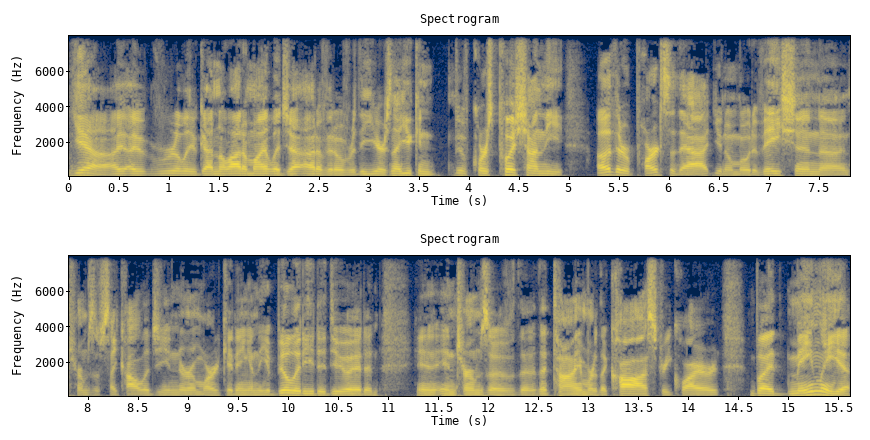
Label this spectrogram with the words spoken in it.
Yeah, I, I really have gotten a lot of mileage out of it over the years. Now you can, of course, push on the other parts of that, you know, motivation uh, in terms of psychology and neuromarketing and the ability to do it and in, in terms of the, the time or the cost required. But mainly, uh,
